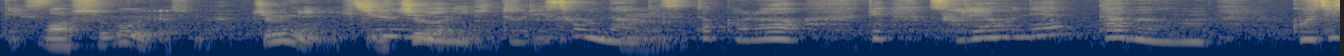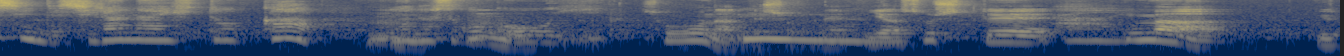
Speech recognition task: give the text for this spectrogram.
です。あすごいですね。10人に1 10人人に1人そうなんです、だからでそれをね多分ご自身で知らない人がものすごく多い、そうなんでしょうね、うん。いやそしてはい。今言っ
